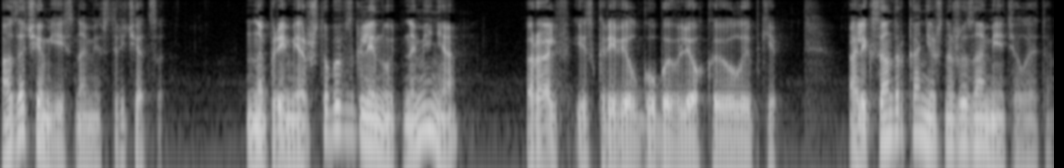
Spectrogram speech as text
«А зачем ей с нами встречаться?» «Например, чтобы взглянуть на меня». Ральф искривил губы в легкой улыбке. Александр, конечно же, заметил это.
